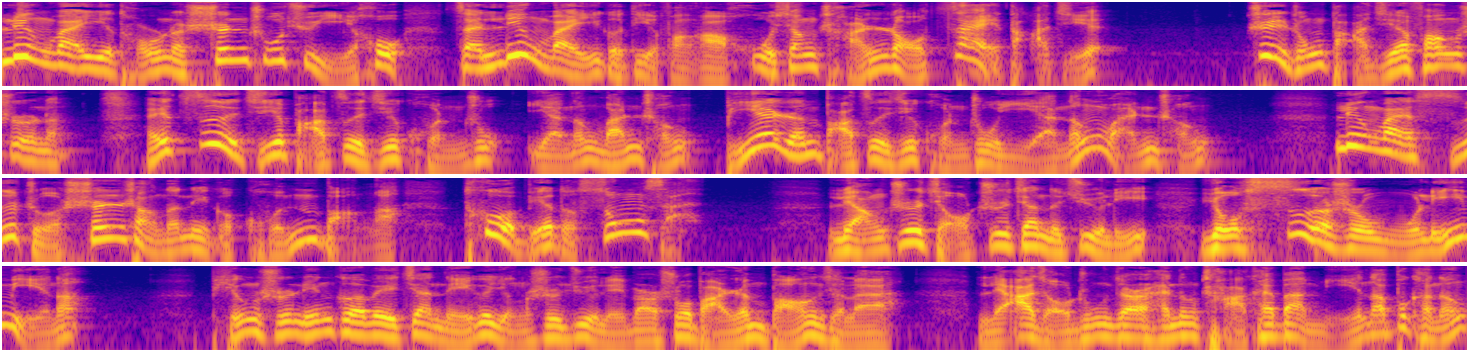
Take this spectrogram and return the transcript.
另外一头呢伸出去以后，在另外一个地方啊互相缠绕再打结。这种打结方式呢，哎，自己把自己捆住也能完成，别人把自己捆住也能完成。另外，死者身上的那个捆绑啊特别的松散。两只脚之间的距离有四十五厘米呢。平时您各位见哪个影视剧里边说把人绑起来，俩脚中间还能岔开半米？那不可能。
